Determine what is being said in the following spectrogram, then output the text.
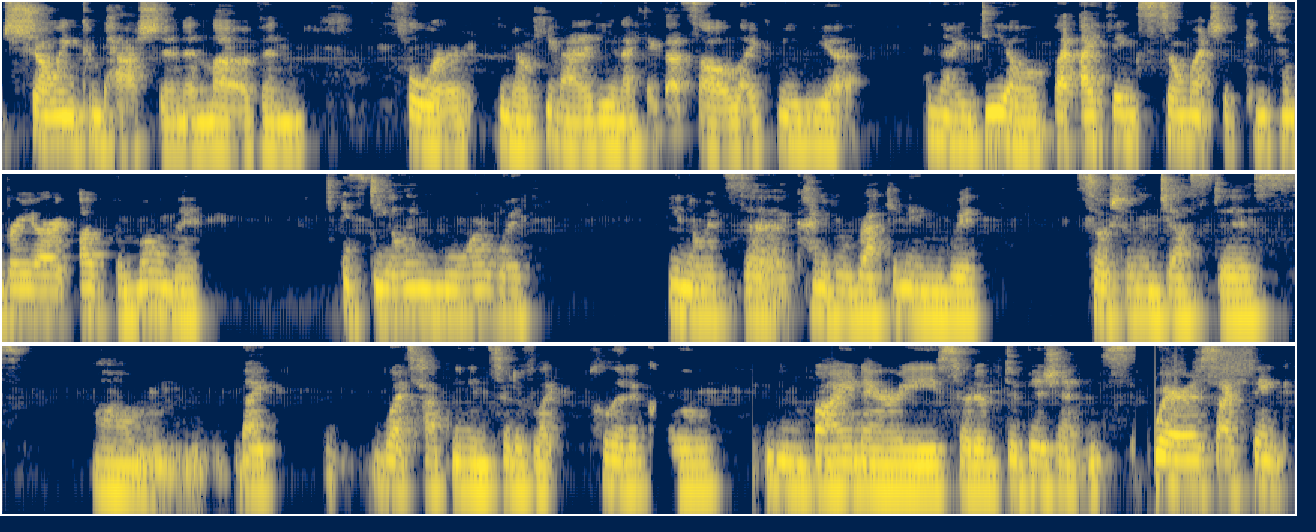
showing compassion and love and for you know humanity and i think that's all like maybe a an ideal but i think so much of contemporary art of the moment is dealing more with you know it's a kind of a reckoning with social injustice um, like what's happening in sort of like political binary sort of divisions. Whereas I think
